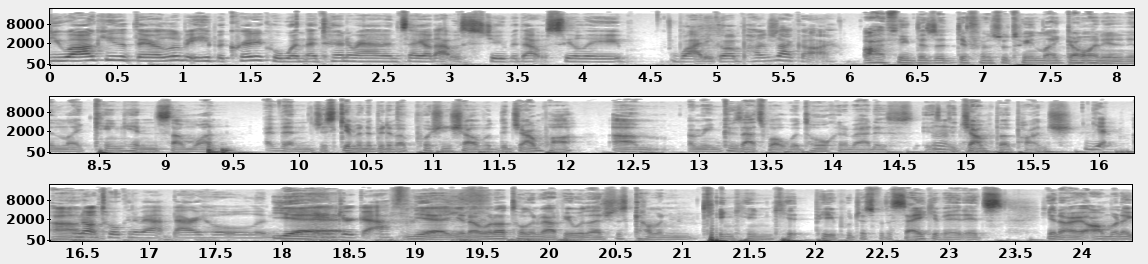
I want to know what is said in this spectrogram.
you argue that they're a little bit hypocritical when they turn around and say, "Oh, that was stupid, that was silly. Why'd he go and punch that guy?" I think there's a difference between like going in and like king hitting someone then just giving a bit of a push and shove with the jumper. Um, I mean, because that's what we're talking about is is the jumper punch. Yeah, Um, we're not talking about Barry Hall and Yeah. Andrew Gaff. Yeah, you know, we're not talking about people that just come and hit kit people just for the sake of it. It's you know, I'm gonna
